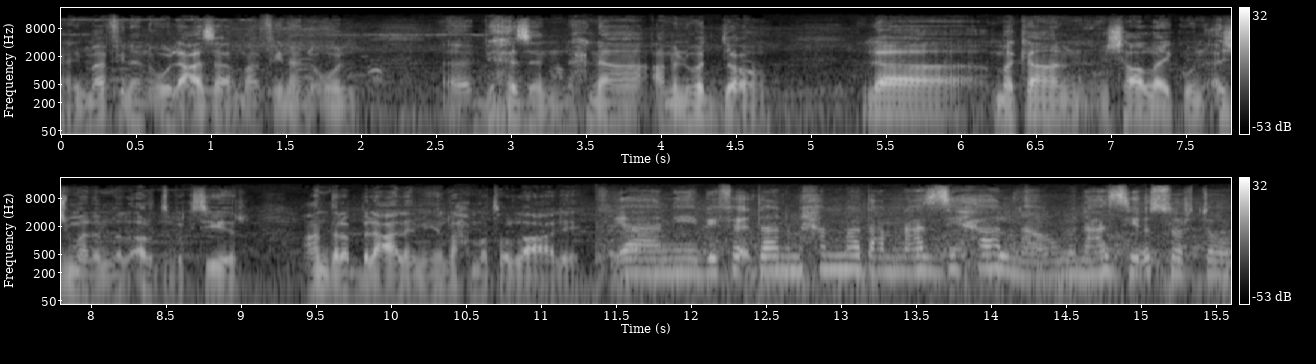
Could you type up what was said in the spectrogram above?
يعني ما فينا نقول عزاء ما فينا نقول بحزن. نحن عم نودعه لمكان إن شاء الله يكون أجمل من الأرض بكثير. عند رب العالمين رحمة الله عليه. يعني بفقدان محمد عم نعزي حالنا ومنعزي أسرته.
